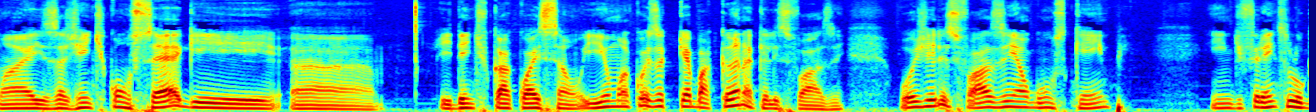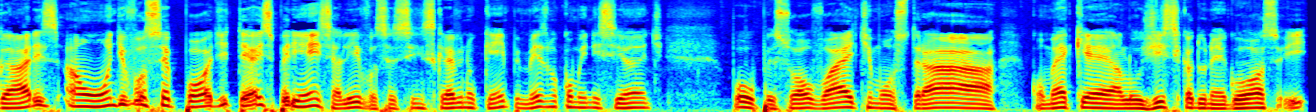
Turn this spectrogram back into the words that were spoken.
mas a gente consegue ah, identificar quais são. E uma coisa que é bacana que eles fazem, hoje eles fazem alguns camp em diferentes lugares aonde você pode ter a experiência ali, você se inscreve no camp mesmo como iniciante, Pô, o pessoal vai te mostrar como é que é a logística do negócio. E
